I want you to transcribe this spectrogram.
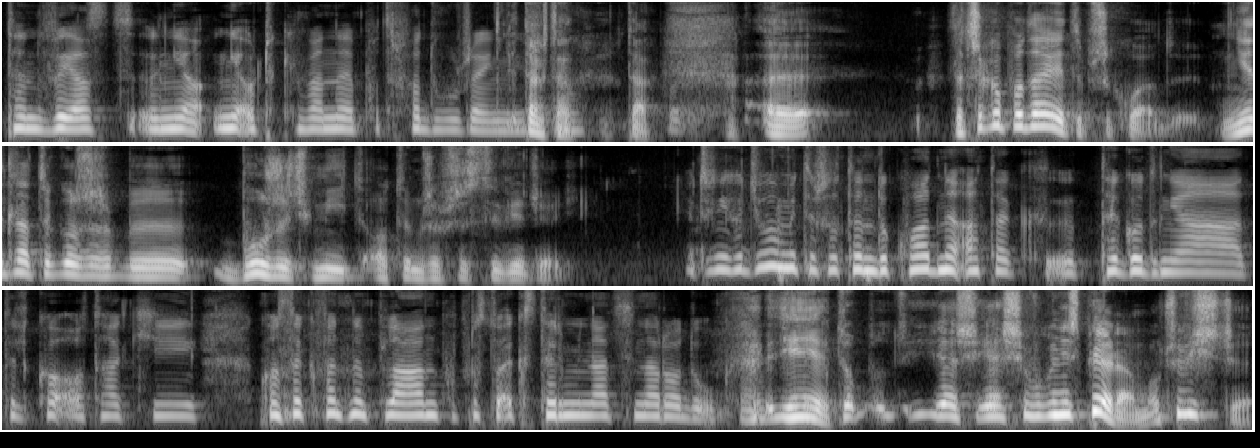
ten wyjazd nie, nieoczekiwany potrwa dłużej niż... Tak, tak, tak. E, dlaczego podaję te przykłady? Nie dlatego, żeby burzyć mit o tym, że wszyscy wiedzieli. Znaczy nie chodziło mi też o ten dokładny atak tego dnia, tylko o taki konsekwentny plan po prostu eksterminacji narodu ukraińskiego. Nie, nie, to ja, ja się w ogóle nie spieram, oczywiście.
